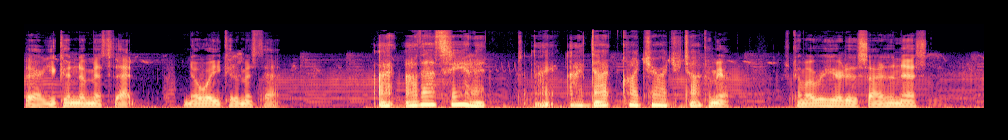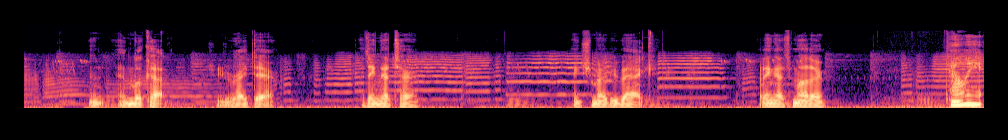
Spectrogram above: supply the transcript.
There, you couldn't have missed that. No way you could have missed that. I, I'm not seeing it. I, I'm not quite sure what you're talking Come here. Just come over here to the side of the nest and, and look up. She's right there. I think that's her. I think she might be back. I think that's mother. Tell me,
